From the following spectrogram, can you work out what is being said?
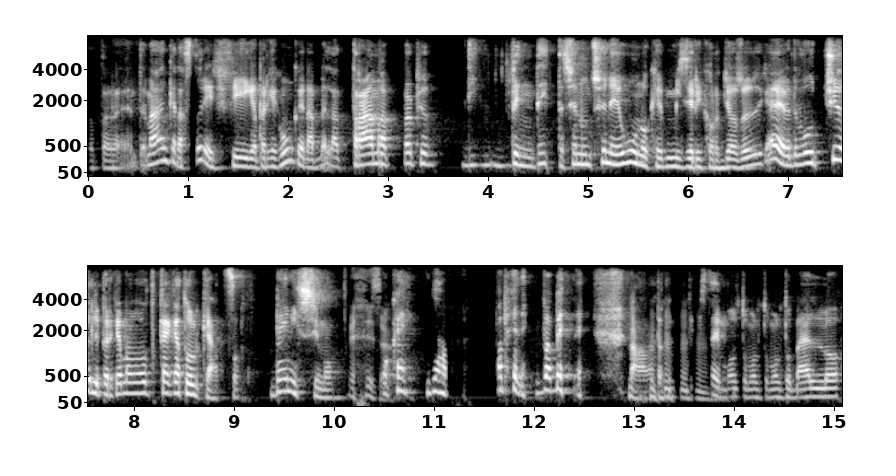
esattamente. Ma anche la storia è figa, perché comunque è una bella trama proprio di vendetta, cioè non ce n'è uno che è misericordioso. Eh, devo ucciderli perché mi hanno cagato il cazzo. Benissimo. Esatto. Ok, andiamo. Va bene, va bene. No, dal punto di vista è molto molto molto bello.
